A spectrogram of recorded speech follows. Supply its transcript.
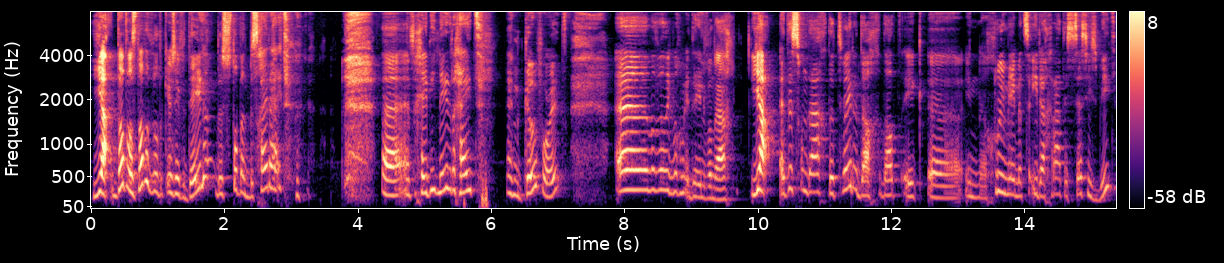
Ja, dat was dat. Dat wilde ik eerst even delen. Dus stop met bescheidenheid. uh, en vergeet niet nederigheid. En go for it. Uh, wat wil ik nog meer delen vandaag? Ja, het is vandaag de tweede dag dat ik uh, in Groei mee met Saida gratis sessies bied.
